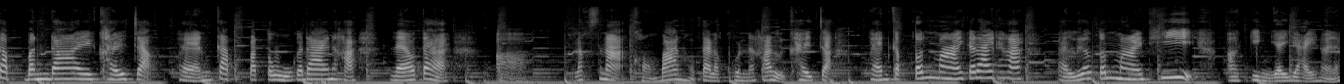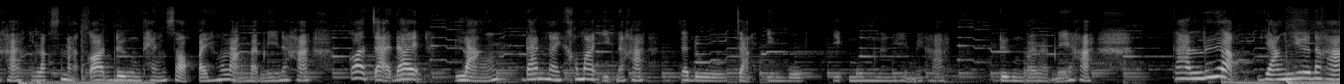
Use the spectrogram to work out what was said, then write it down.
กับบันได ใครจะแขวนกับประตูก็ได้นะคะ แล้วแต่ ลักษณะของบ้านของแต่ละคนนะคะ หรือใครจะแขวนกับต้นไม้ก็ได้นะคะ แต่เลือกต้นไม้ที่กิ่งใหญ่ ๆ หน่อยนะคะ ลักษณะก็ดึงแทงศอกไปข้างหลังแบบนี้นะคะ ก็จะได้หลังด้านในเข้ามาอีกนะคะ จะดูจากอิงบุ๊กอีกมุมหนึ่งเห็นไหมคะ ดึงไปแบบนี้ค่ะ การเลือกยางยืดนะคะ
